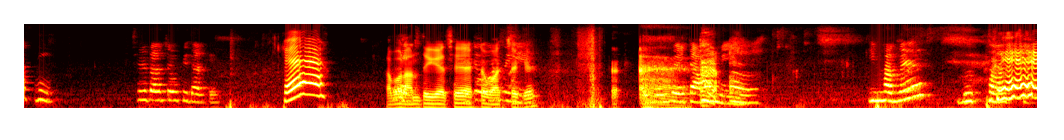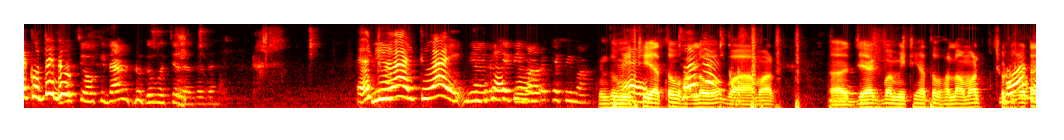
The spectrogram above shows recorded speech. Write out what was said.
আসনি। ছেড়ে দাও চৌকিদারকে। হ্যাঁ। আবার আনতে গেছে একটা বাচ্চাকে। এটা আমার মেয়ে। কীভাবে? দুধ হ্যাঁ, কোথায় দু চৌকিদার ঢুকে পড়ছে দাদা কিন্তু মিঠি এত ভালো বা আমার জ্যাক বা মিঠি এত ভালো আমার ছোট বেটা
